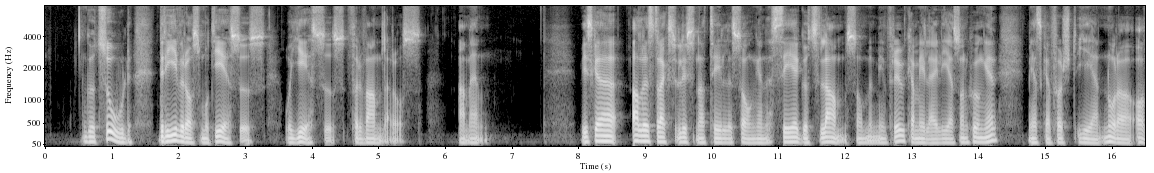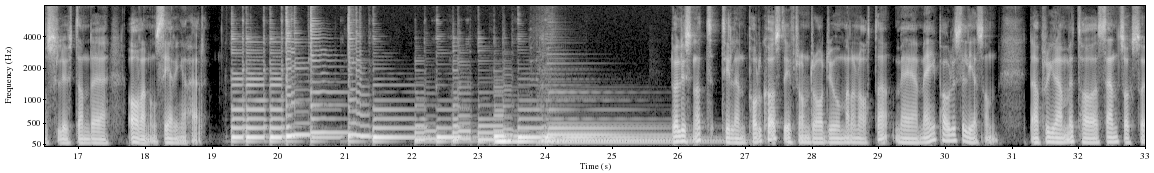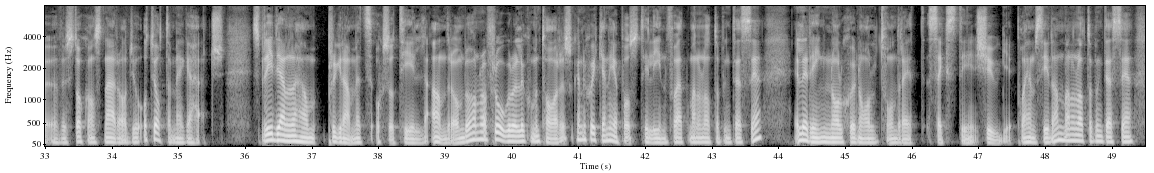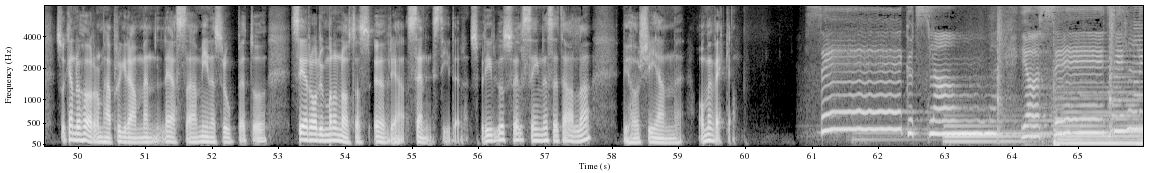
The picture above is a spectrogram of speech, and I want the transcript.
Guds ord driver oss mot Jesus och Jesus förvandlar oss. Amen. Vi ska alldeles strax lyssna till sången Se Guds lam som min fru Camilla Eliasson sjunger. Men jag ska först ge några avslutande avannonseringar här. Du har lyssnat till en podcast ifrån Radio Maranata med mig, Paulus Eliasson. Det här programmet har sänds också över Stockholms närradio 88 MHz. Sprid gärna det här programmet också till andra. Om du har några frågor eller kommentarer så kan du skicka en e-post till info.maranata.se eller ring 070-201 60 20. På hemsidan maranata.se så kan du höra de här programmen, läsa minnesropet och se Radio Maranatas övriga sändningstider. Sprid Guds välsignelse till alla. Vi hörs igen om en vecka. Guds lam, jag ser till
